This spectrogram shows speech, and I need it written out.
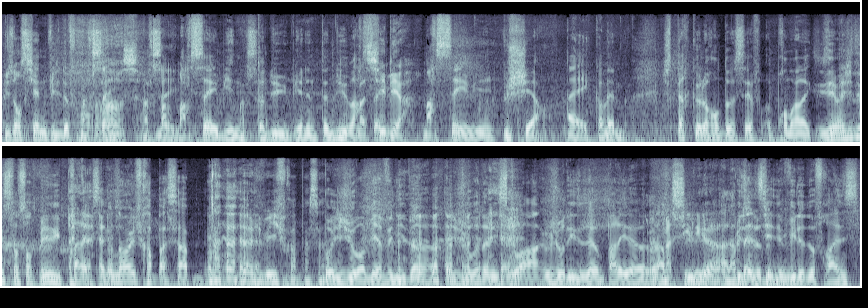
Plus ancienne ville de France. Marseille. Marseille. Marseille, bien entendu, bien entendu. Marseille. Marseille, bien plus cher. Ouais, quand même. J'espère que Laurent Dosset prendra l'accent. Vous imaginez 60 minutes, il prend l'accent. Non, non, il fera pas ça. Lui, il fera pas ça. Bonjour, bienvenue dans un jour dans l'histoire. Aujourd'hui, nous allons parler euh, de la Massilia, plus, à la plus belle ancienne de- ville de France.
